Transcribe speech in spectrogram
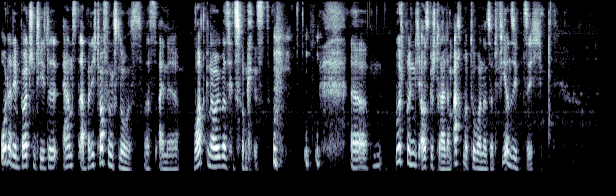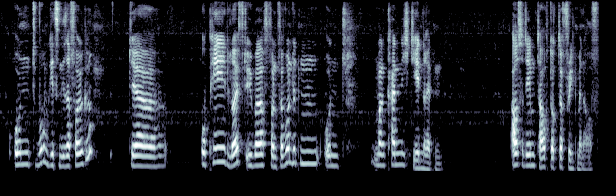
oder dem deutschen Titel Ernst aber nicht hoffnungslos, was eine wortgenaue Übersetzung ist. äh, ursprünglich ausgestrahlt am 8. Oktober 1974. Und worum geht es in dieser Folge? Der OP läuft über von Verwundeten und man kann nicht jeden retten. Außerdem taucht Dr. Friedman auf.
